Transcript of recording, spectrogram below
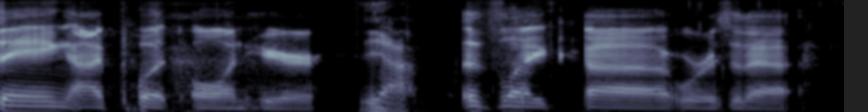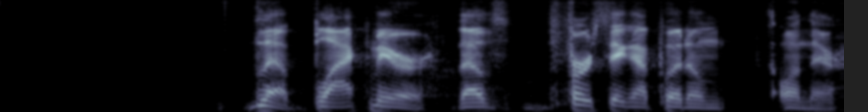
thing I put on here. yeah. It's like uh where is it at? Yeah, Black Mirror. That was the first thing I put on on there.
